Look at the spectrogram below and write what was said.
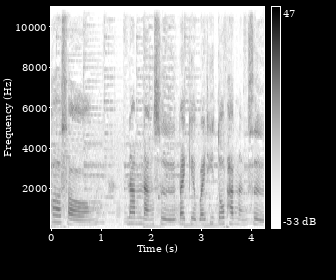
ข้อ 2 นำหนังสือไปเก็บไว้ที่โต๊ะพักหนังสือ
